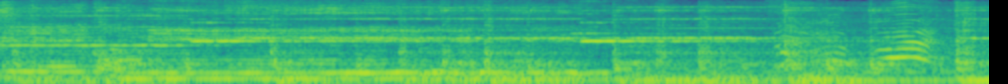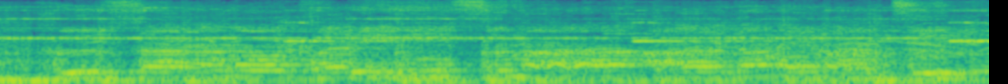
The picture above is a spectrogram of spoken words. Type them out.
み。かしこみ草のカリスマあがめ祭る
